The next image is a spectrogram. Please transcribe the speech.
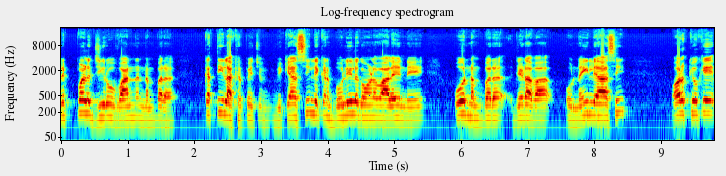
0001 ਨੰਬਰ 31 ਲੱਖ ਰੁਪਏ 'ਚ ਵਿਕਿਆ ਸੀ, ਲੇਕਿਨ ਬੋਲੀ ਲਗਾਉਣ ਵਾਲੇ ਨੇ ਉਹ ਨੰਬਰ ਜਿਹੜਾ ਵਾ ਉਹ ਨਹੀਂ ਲਿਆ ਸੀ। ਔਰ ਕਿਉਂਕਿ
